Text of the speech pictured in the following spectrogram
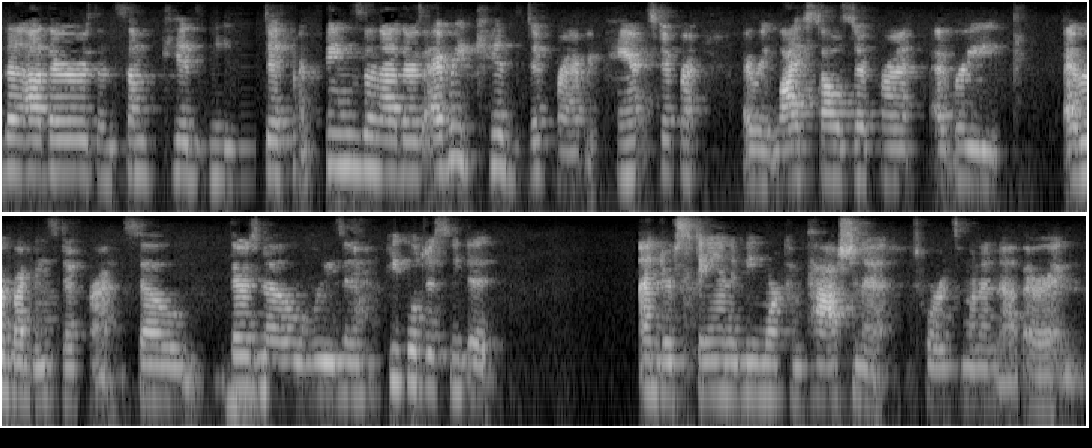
than others and some kids need different things than others. Every kid's different. Every parent's different. Every lifestyle's different. Every everybody's different. So there's no reason. People just need to understand and be more compassionate towards one another and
